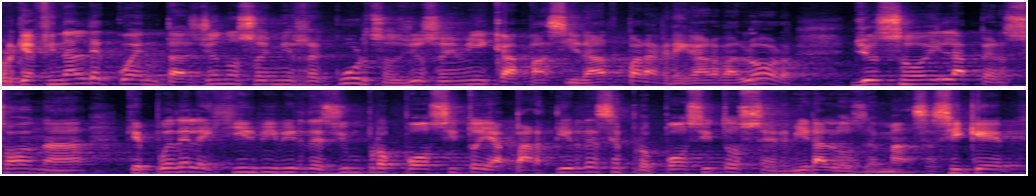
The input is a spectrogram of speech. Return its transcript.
porque al final de cuentas yo no soy mis recursos, yo soy mi capacidad para agregar valor. Yo soy la persona que puede elegir vivir desde un propósito y a de ese propósito servir a los demás. Así que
